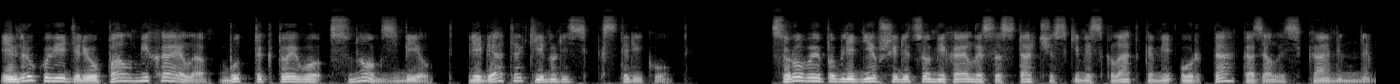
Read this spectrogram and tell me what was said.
И вдруг увидели, упал Михайло, будто кто его с ног сбил. Ребята кинулись к старику. Суровое побледневшее лицо Михайла со старческими складками у рта казалось каменным.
